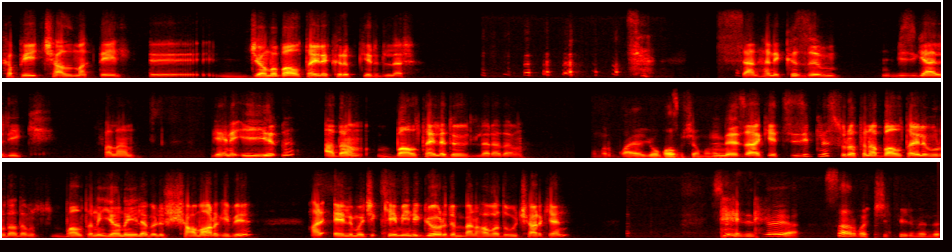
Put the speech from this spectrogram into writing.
kapıyı çalmak değil e, camı baltayla kırıp girdiler. Sen hani kızım biz geldik falan. Gene iyi yırtlı. Adam baltayla dövdüler adamı. Onlar bayağı yobazmış ama. Nezaketsiz ip ne suratına baltayla vurdu adamı. Baltanın yanıyla böyle şamar gibi. Hani elmacık kemiğini gördüm ben havada uçarken. Şey diyor ya Sarmaşık filminde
